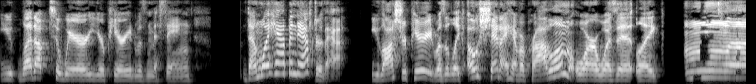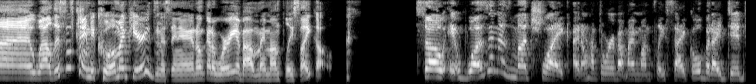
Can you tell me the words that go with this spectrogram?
you led up to where your period was missing. Then what happened after that? You lost your period. Was it like, oh shit, I have a problem? Or was it like, uh, well, this is kind of cool. My period's missing. I don't got to worry about my monthly cycle. So it wasn't as much like I don't have to worry about my monthly cycle, but I did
